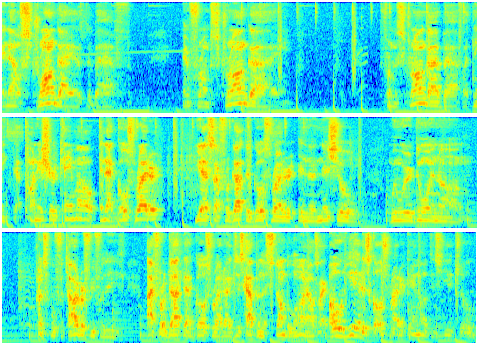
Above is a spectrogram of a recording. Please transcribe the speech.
and now Strong Guy as the BAF, And from Strong Guy, from the Strong Guy BAF, I think that Punisher came out, and that Ghost Rider. Yes, I forgot the Ghost Rider in the initial, when we were doing um, principal photography for these. I forgot that Ghost Rider. I just happened to stumble on. I was like, oh yeah, this Ghost Rider came out this year too.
